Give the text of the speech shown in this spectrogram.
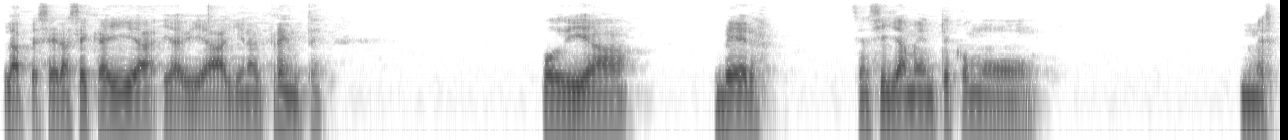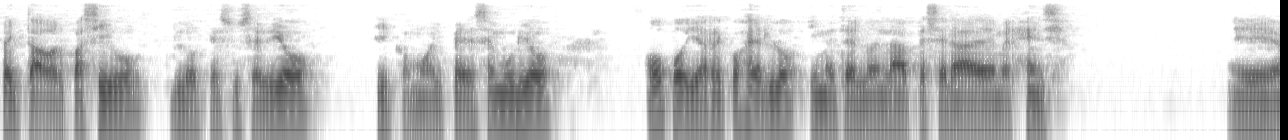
la pecera se caía y había alguien al frente, podía ver sencillamente como un espectador pasivo lo que sucedió y como el pez se murió, o podía recogerlo y meterlo en la pecera de emergencia. Eh,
